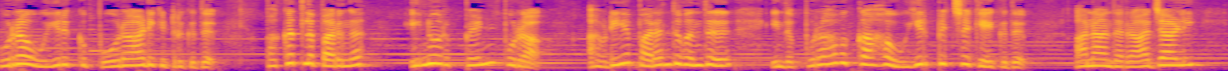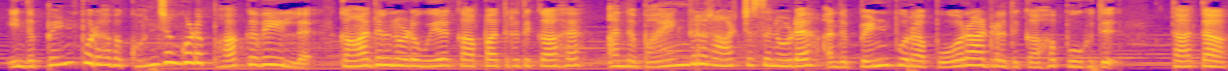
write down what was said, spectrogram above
புறா உயிருக்கு போராடிக்கிட்டு இருக்குது. பக்கத்துல பாருங்க இன்னொரு பெண் புறா அப்படியே பறந்து வந்து இந்த புறாவுக்காக உயிர் பிச்சை கேக்குது. ஆனா அந்த ராஜாளி இந்த பெண் புறாவை கொஞ்சம் கூட பார்க்கவே இல்ல. காதலனோட உயிரை காப்பாத்துறதுக்காக அந்த பயங்கர ராட்சசனோட அந்த பெண் புறா போராடுறதுக்காக போகுது. தாத்தா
